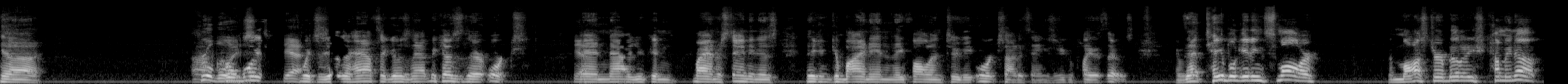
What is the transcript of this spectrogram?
uh, uh, Kruleboyz. Yeah. which is the other half that goes in that because they're orcs. Yeah. And now you can, my understanding is they can combine in and they fall into the orc side of things. And you can play with those. And with that table getting smaller, the monster abilities coming up,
